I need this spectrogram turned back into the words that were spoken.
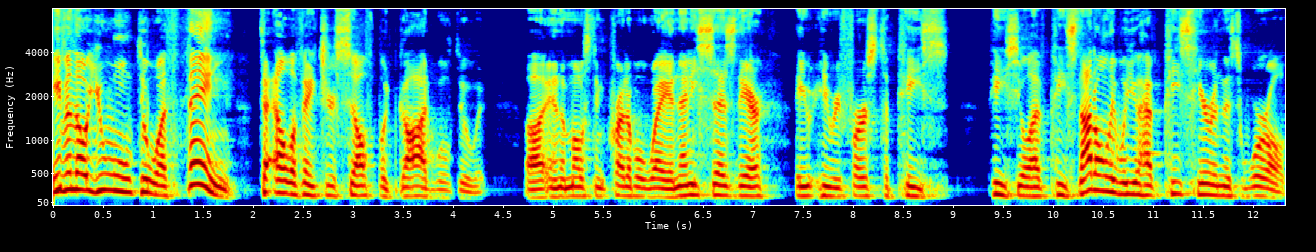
even though you won't do a thing to elevate yourself, but God will do it uh, in the most incredible way. And then He says there, he, he refers to peace. Peace, you'll have peace. Not only will you have peace here in this world,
